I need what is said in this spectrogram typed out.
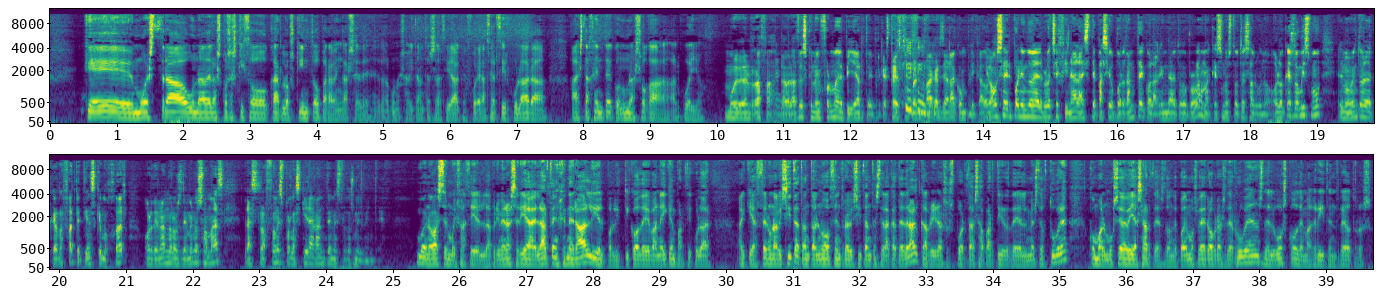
que muestra una de las cosas que hizo Carlos V para vengarse de, de algunos habitantes de la ciudad, que fue hacer circular a, a esta gente con una soga al cuello. Muy bien, Rafa. La verdad es que no hay forma de pillarte, porque este Stupid Dragons ya era complicado. Y vamos a ir poniéndole el broche final a este paseo por Gante con la guinda de todo programa, que es nuestro 3 al 1. O lo que es lo mismo, el momento en el que, Rafa, te tienes que mojar ordenándonos de menos a más las razones por las que ir a Gante en este 2020. Bueno, va a ser muy fácil. La primera sería el arte en general y el político de Van Eyck en particular. Hay que hacer una visita tanto al nuevo centro de visitantes de la catedral, que abrirá sus puertas a partir del mes de octubre, como al Museo de Bellas Artes, donde podemos ver obras de Rubens, del Bosco, de Magritte, entre otros.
